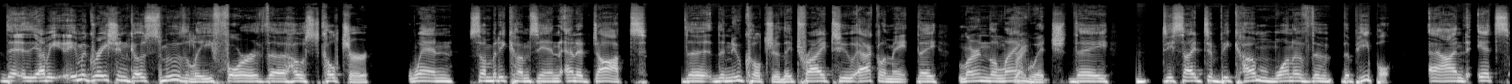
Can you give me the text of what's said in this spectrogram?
the, I mean, immigration goes smoothly for the host culture when somebody comes in and adopts the, the new culture. They try to acclimate, they learn the language, they decide to become one of the, the people. And it's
